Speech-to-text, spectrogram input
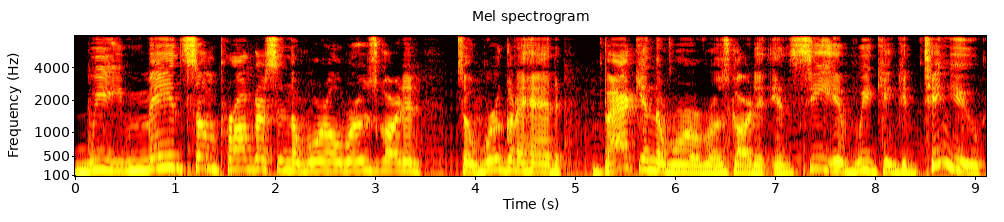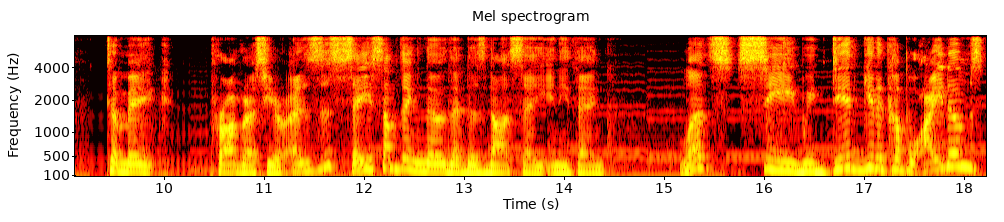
we made some progress in the Royal Rose Garden. So we're gonna head back in the Royal Rose Garden and see if we can continue to make progress here. Uh, does this say something? No, that does not say anything. Let's see. We did get a couple items.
